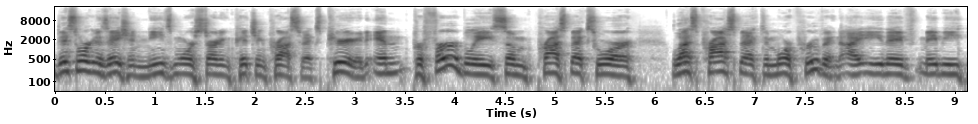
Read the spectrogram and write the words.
this organization needs more starting pitching prospects, period. And preferably some prospects who are less prospect and more proven, i.e., they've maybe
